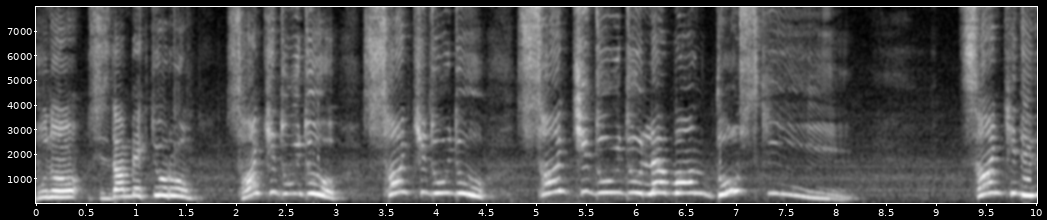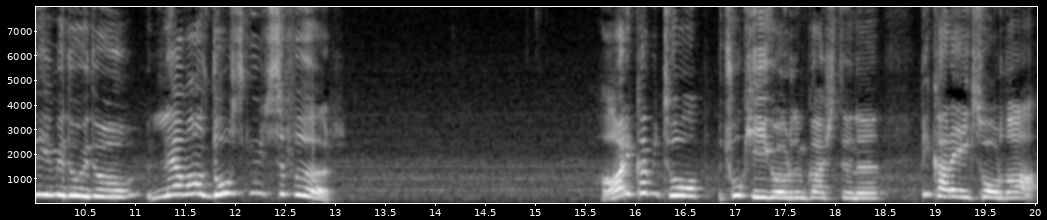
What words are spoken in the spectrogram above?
Bunu sizden bekliyorum. Sanki duydu. Sanki duydu. Sanki duydu Lewandowski. Sanki dediğimi duydu. Lewandowski 3-0. Harika bir top. Çok iyi gördüm kaçtığını. Bir kare X orada.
